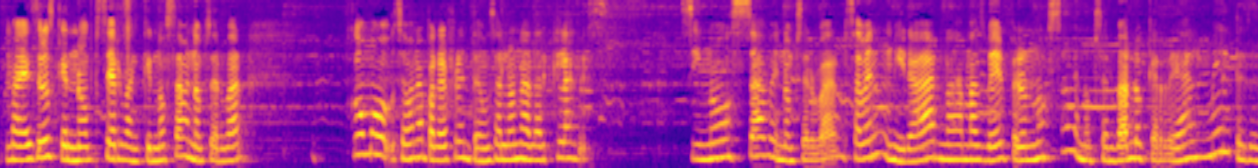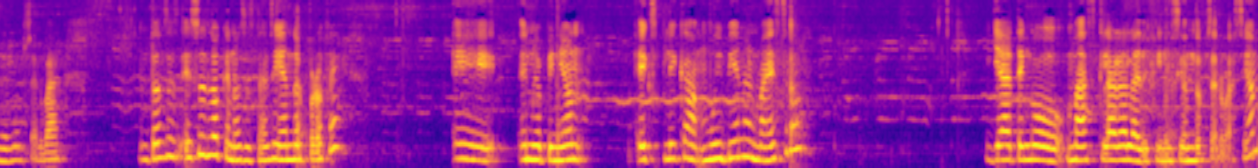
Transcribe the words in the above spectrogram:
maestros que no observan, que no saben observar, ¿cómo se van a parar frente a un salón a dar clases? Si no saben observar, saben mirar, nada más ver, pero no saben observar lo que realmente se debe observar. Entonces, eso es lo que nos está enseñando el profe eh, en mi opinión, explica muy bien al maestro. Ya tengo más clara la definición de observación.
